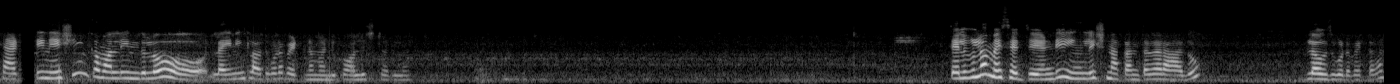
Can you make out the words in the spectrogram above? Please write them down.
సాటిన్ వేసి ఇంకా మళ్ళీ ఇందులో లైనింగ్ క్లాత్ కూడా పెట్టినామండి పాలిస్టర్లో తెలుగులో మెసేజ్ చేయండి. ఇంగ్లీష్ నాకు అంతగా రాదు. బ్లౌజ్ కూడా పెట్టవా?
